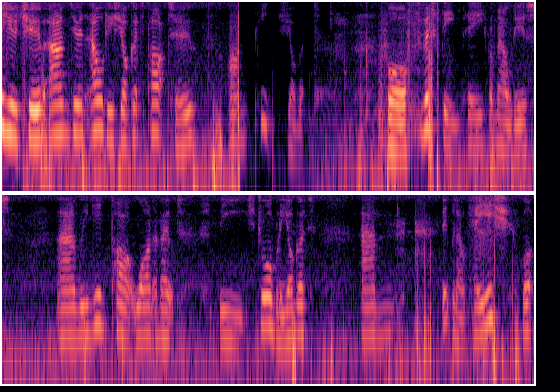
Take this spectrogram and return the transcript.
YouTube, I'm doing Aldi's yogurt part 2 on peach yogurt for 15p from Aldi's and we did part 1 about the strawberry yogurt and it was okay-ish but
